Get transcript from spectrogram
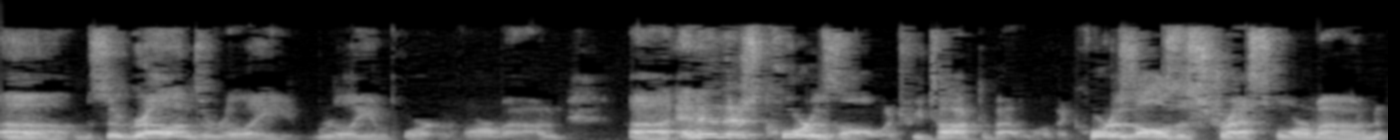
Um, so ghrelin's a really, really important hormone. Uh, and then there's cortisol, which we talked about a little bit. Cortisol is a stress hormone,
